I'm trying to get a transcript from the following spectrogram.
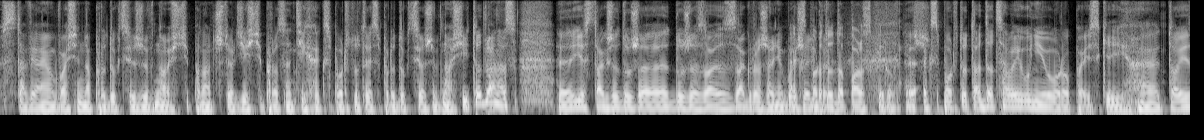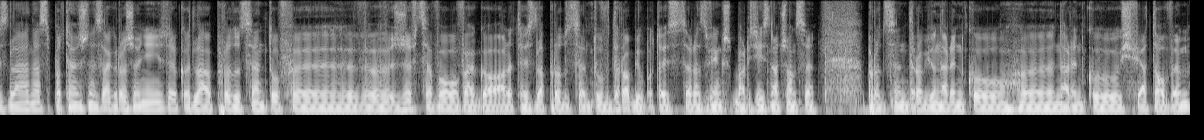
stawiają właśnie na produkcję żywności. Ponad 40% ich eksportu to jest produkcja żywności. I to dla nas jest także duże, duże zagrożenie. Bo eksportu jeżeli, do Polski również. Eksportu do całej Unii Europejskiej. E, to jest dla nas potężne zagrożenie nie tylko dla producentów e, żywca wołowego, ale to jest dla producentów drobiu, bo to jest coraz większy, bardziej znaczący producent drobiu na rynku, e, na rynku światowym.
